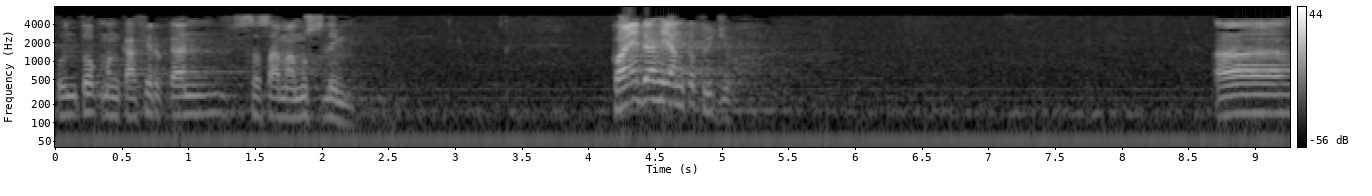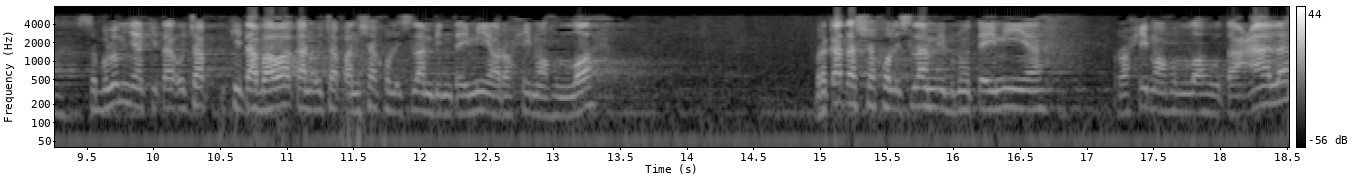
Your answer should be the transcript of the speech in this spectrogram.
untuk mengkafirkan sesama muslim. Kaidah yang ketujuh. Uh, sebelumnya kita ucap kita bawakan ucapan Syekhul Islam bin Taimiyah rahimahullah. Berkata Syekhul Islam Ibnu Taimiyah rahimahullahu taala,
